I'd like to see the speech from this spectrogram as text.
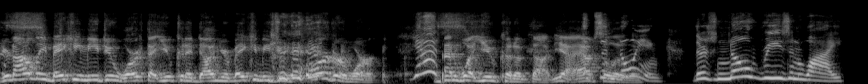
you're not only making me do work that you could have done, you're making me do harder work yes than what you could have done. Yeah, absolutely. It's annoying. There's no reason why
